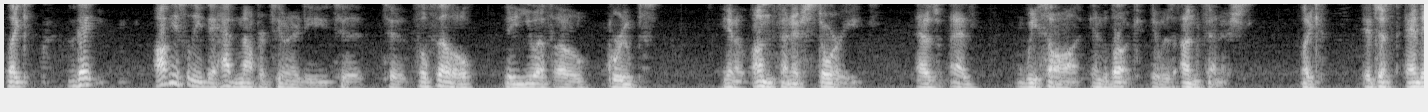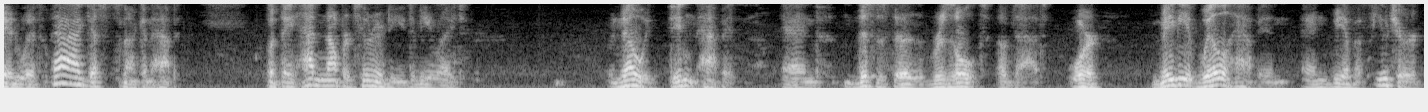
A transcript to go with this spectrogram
like they obviously they had an opportunity to to fulfill the UFO group's you know unfinished story, as as we saw in the book. It was unfinished, like it just ended with ah, I guess it's not going to happen. But they had an opportunity to be like, no, it didn't happen, and this is the result of that, or maybe it will happen, and we have a future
